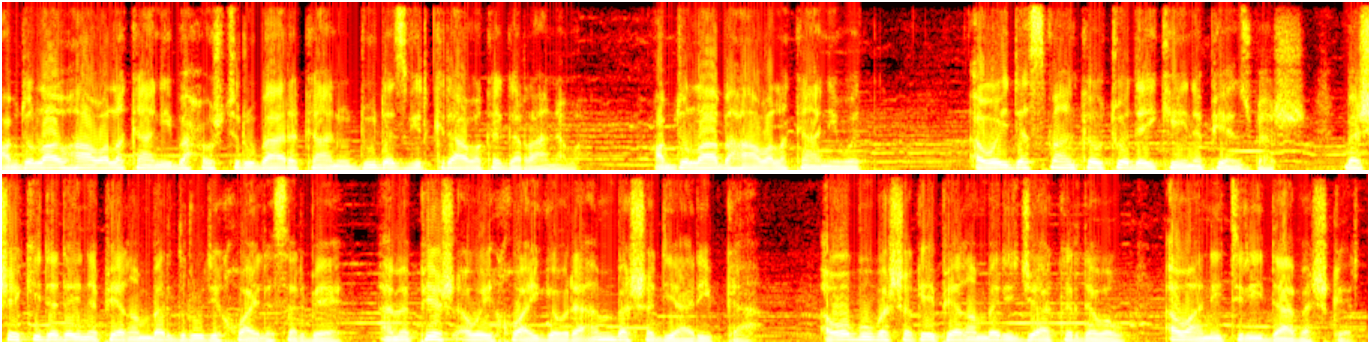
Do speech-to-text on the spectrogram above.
عەبدوڵا و هاوەڵەکانی بە حوشتر و بارەکان و دوو دەستگیرکراوەکە گەڕانەوە. عەبدوڵا بە هاوەڵەکانی وت، ئەوەی دەستمان کەوتووە دەیکەینە پێنج بەش، بەشێکی دەدەینە پێغەمبەر درودی خوای لەسەر بێ، ئەمە پێش ئەوەی خوای گەورە ئەم بەشە دیاری بکا. ئەوە بوو بەشەکەی پێغەمبەری جیاکردەوە و ئەوانی تری دابەشکرد.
